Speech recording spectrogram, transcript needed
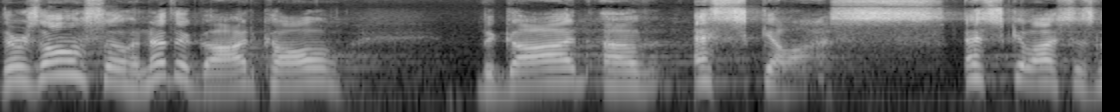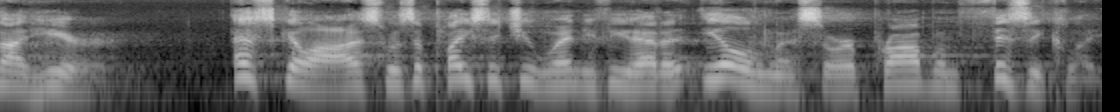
There's also another god called the god of Aeschylus. Aeschylus is not here. Aeschylus was a place that you went if you had an illness or a problem physically.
